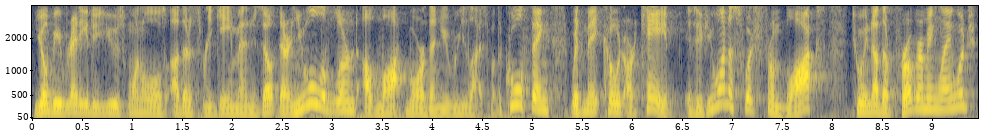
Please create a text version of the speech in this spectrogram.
you'll be ready to use one of those other three game engines out there, and you will have learned a lot more than you realize. But the cool thing with MakeCode Arcade is if you want to switch from blocks to another programming language,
